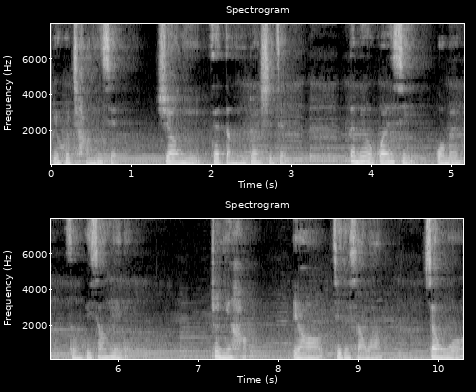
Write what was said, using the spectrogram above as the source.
也会长一些。需要你再等一段时间，但没有关系，我们总会相遇的。祝你好，也要记得想我，像我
